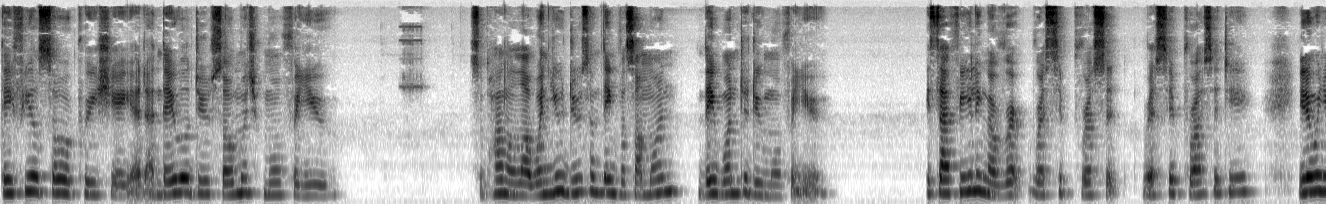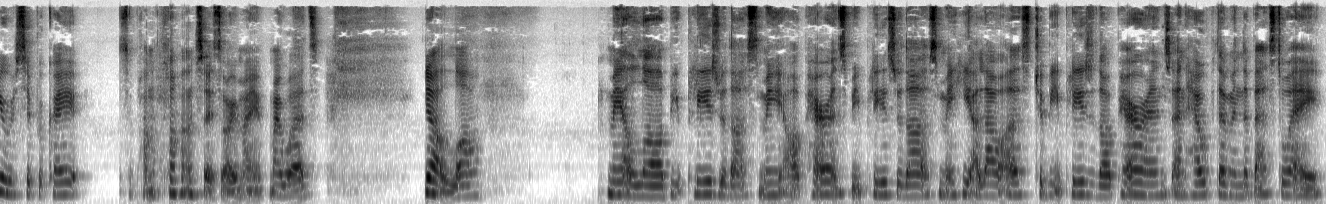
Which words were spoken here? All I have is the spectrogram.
they feel so appreciated and they will do so much more for you. Subhanallah, when you do something for someone, they want to do more for you. It's that feeling of re- reciprocity reciprocity. You know when you reciprocate? Subhanallah, I'm so sorry, my, my words. Ya Allah. May Allah be pleased with us. May our parents be pleased with us. May He allow us to be pleased with our parents and help them in the best way.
